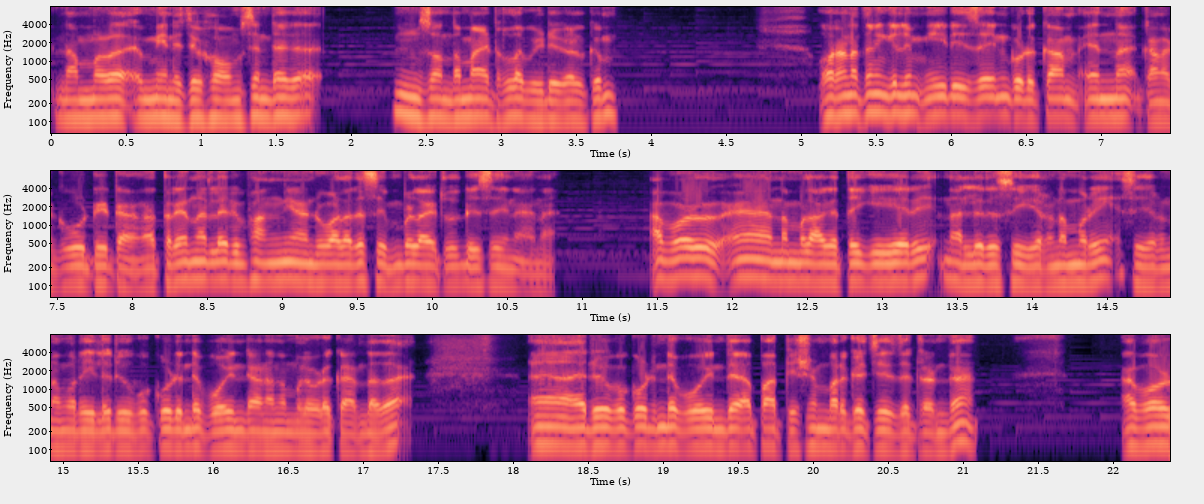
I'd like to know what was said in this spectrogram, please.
നമ്മൾ മിനിച്ചർ ഹോംസിന്റെ സ്വന്തമായിട്ടുള്ള വീടുകൾക്കും ഒരെണ്ണത്തിനെങ്കിലും ഈ ഡിസൈൻ കൊടുക്കാം എന്ന് കണക്ക് കൂട്ടിയിട്ടാണ്. അത്രയും നല്ലൊരു ഭംഗിയാണ് വളരെ സിമ്പിളായിട്ടുള്ള ഡിസൈനാണ് അപ്പോൾ നമ്മൾ അകത്തേക്ക് കയറി നല്ലൊരു സ്വീകരണമുറി സ്വീകരണമുറിയിൽ രൂപക്കൂടിന്റെ പോയിന്റാണ് നമ്മളിവിടെ കണ്ടത്. രൂപക്കൂടിന്റെ പോയിന്റ് പാർട്ടീഷൻ വർക്ക് ചെയ്തിട്ടുണ്ട്. അപ്പോൾ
